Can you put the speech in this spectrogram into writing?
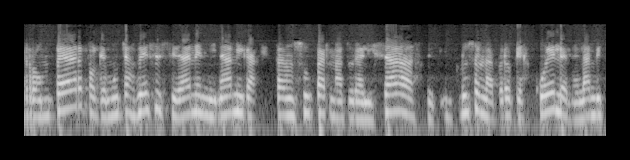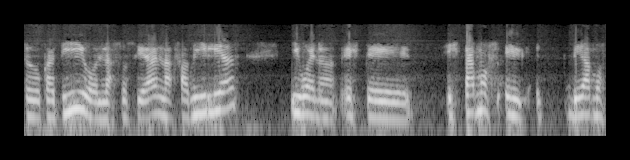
romper porque muchas veces se dan en dinámicas que están súper naturalizadas, incluso en la propia escuela, en el ámbito educativo, en la sociedad, en las familias. Y bueno, este, estamos eh, digamos,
